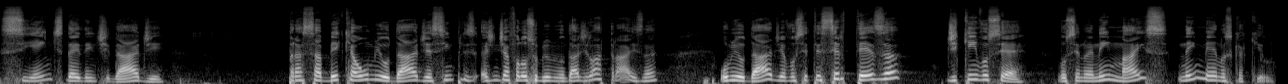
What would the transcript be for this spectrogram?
cientes da identidade para saber que a humildade é simples. A gente já falou sobre humildade lá atrás, né? Humildade é você ter certeza de quem você é. Você não é nem mais nem menos que aquilo.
